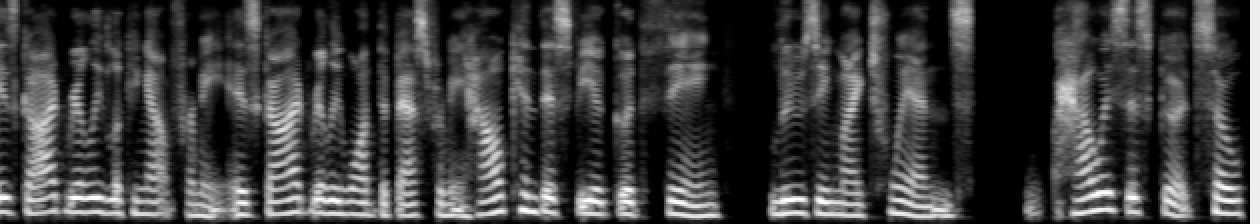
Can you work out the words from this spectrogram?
is God really looking out for me? Is God really want the best for me? How can this be a good thing? Losing my twins. How is this good? So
